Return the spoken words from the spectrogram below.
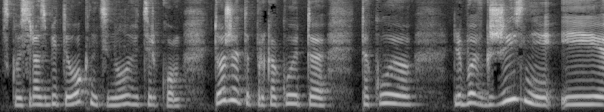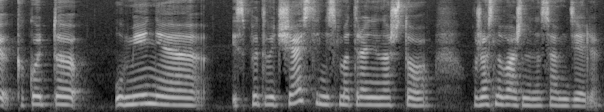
Сквозь разбитые окна тянула ветерком. Тоже это про какую-то такую любовь к жизни и какое-то умение испытывать счастье, несмотря ни на что. Ужасно важно на самом деле.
